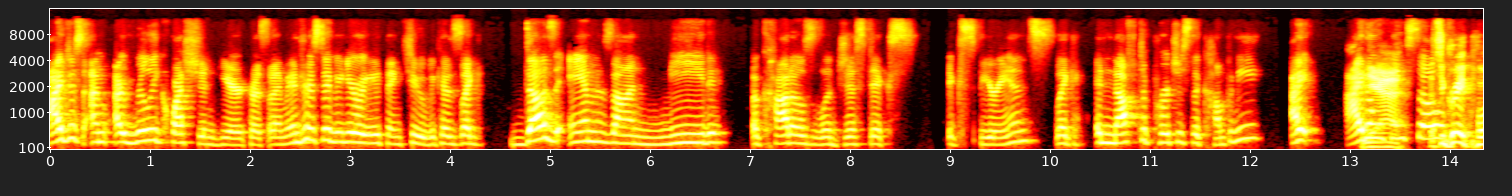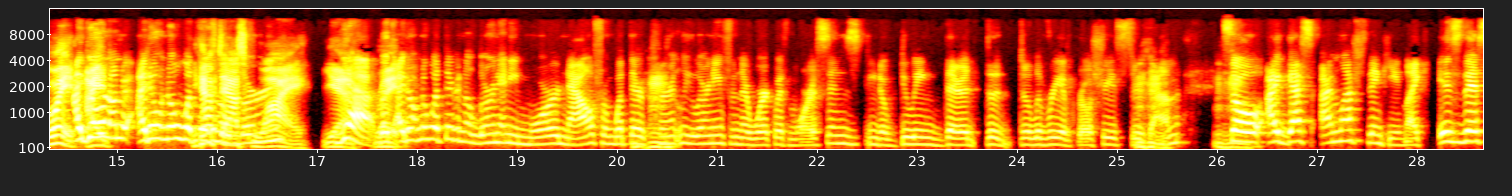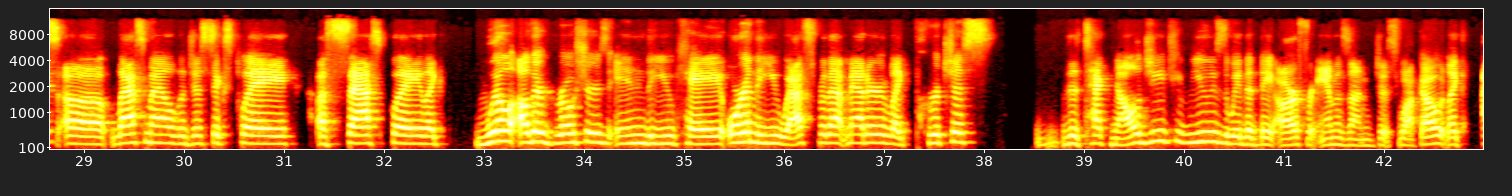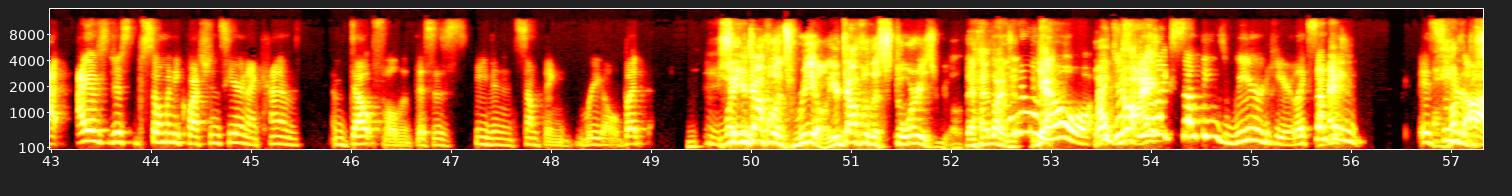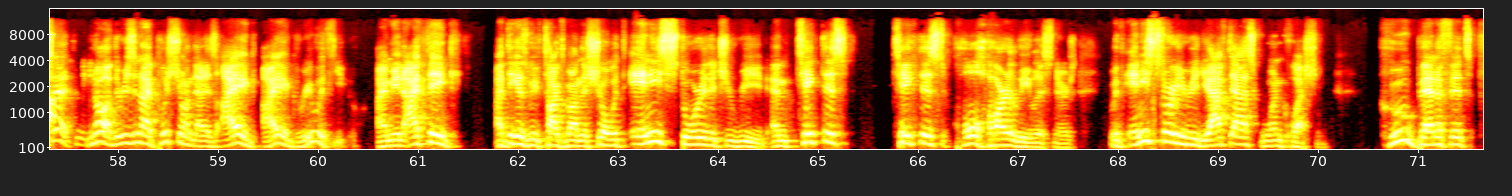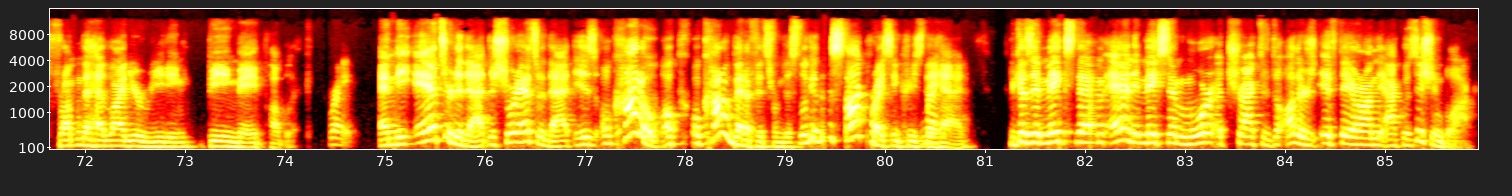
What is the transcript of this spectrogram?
I just I'm I really question here, Chris. And I'm interested to hear what you think too, because like, does Amazon need Ocado's logistics experience like enough to purchase the company? I I don't yeah, think so. That's a great point. I don't I, under I don't know what they're have to ask learn. why. Yeah. Yeah. Right. Like I don't know what they're gonna learn anymore now from what they're mm-hmm. currently learning from their work with Morrisons, you know, doing their the delivery of groceries through mm-hmm. them. Mm-hmm. So I guess I'm left thinking like, is this a last mile logistics play, a SaaS play? Like, will other grocers in the UK or in the US for that matter, like purchase the technology to use the way that they are for Amazon just walk out? Like I, I have just so many questions here and I kind of am doubtful that this is even something real. But so you're doubtful it's real. You're doubtful the story's real. The headlines. I don't yeah. know. Well, I just no, feel I, like something's weird here. Like something. I, it seems 100%. off. No, the reason I push you on that is I I agree with you. I mean, I think I think as we've talked about on the show, with any story that you read, and take this take this wholeheartedly, listeners. With any story you read, you have to ask one question: Who benefits from the headline you're reading being made public? Right. And the answer to that, the short answer to that is Ocado. O- Ocado benefits from this. Look at the stock price increase they right. had because it makes them and it makes them more attractive to others if they are on the acquisition block.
